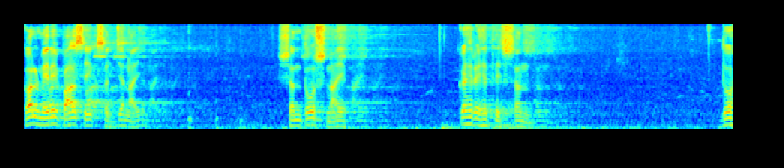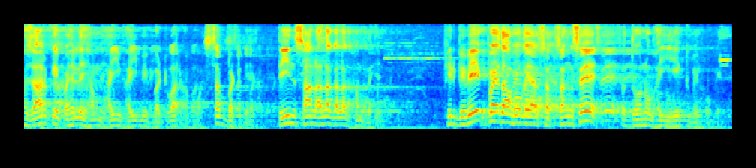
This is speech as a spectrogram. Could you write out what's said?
कल मेरे पास एक सज्जन आए, संतोष नायक। कह रहे थे, संत 2000 के पहले हम भाई भाई में बंटवारा हुआ, सब बट गया। तीन साल अलग अलग हम रहे। फिर विवेक पैदा हो गया सत्संग से तो दोनों भाई एक में हो गए।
